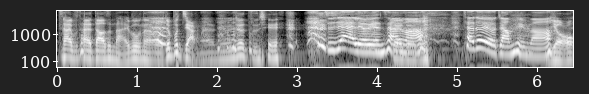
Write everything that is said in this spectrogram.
猜不猜到是哪一部呢？我就不讲了，你们就直接 直接来留言猜吗？猜对有奖品吗？有，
